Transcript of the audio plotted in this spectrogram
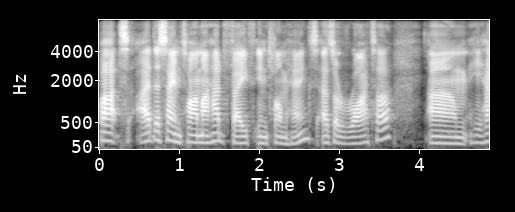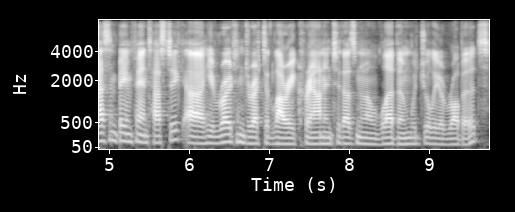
But at the same time, I had faith in Tom Hanks as a writer. Um, he hasn't been fantastic. Uh, he wrote and directed Larry Crowne in 2011 with Julia Roberts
